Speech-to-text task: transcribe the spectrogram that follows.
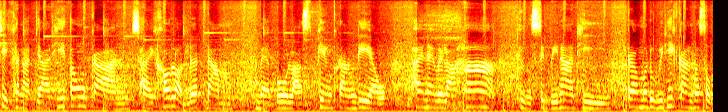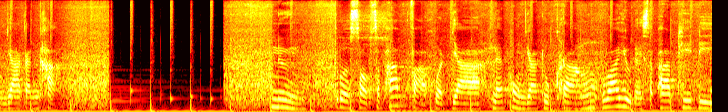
ฉีดขนาดยาที่ต้องการใช้เข้าหลอดเลือดดำแบบโบลัสเพียงครั้งเดียว ภายในเวลา 5 ถึง 10 วินาที เรามาดูวิธีการผสมยากันค่ะ 1. ตรวจสอบสภาพฝาขวดยาและผงยาทุกครั้งว่าอยู่ในสภาพที่ดี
